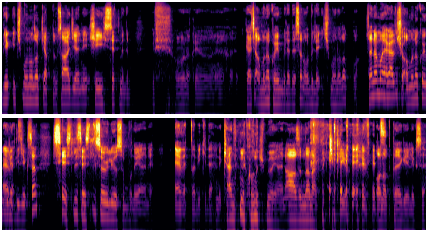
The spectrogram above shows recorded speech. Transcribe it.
bir iç monolog yaptım. Sadece hani şeyi hissetmedim. Üf, amına koyayım. Gerçi amına koyayım bile desen o bile iç monolog mu? Sen ama herhalde şu amına koyayım evet. bile diyeceksen sesli sesli söylüyorsun bunu yani. Evet tabii ki de. Hani kendinle konuşmuyor yani. Ağzından artık çıkıyor. evet. O noktaya gelirse.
